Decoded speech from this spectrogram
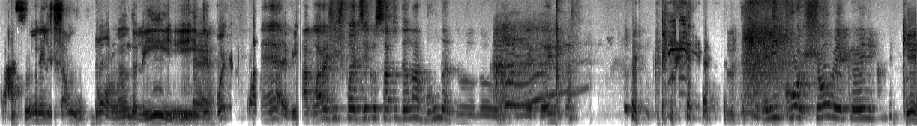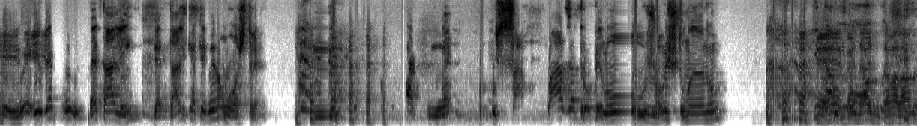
traseira, ele saiu bolando ali e é. depois. É, agora a gente pode dizer que o Sato deu na bunda do, do, do mecânico. ele encoxou o mecânico. Que isso? E, e detalhe, hein? Detalhe que a TV não mostra. né? O Sato quase atropelou o João Estumano. é, verdade, tava lá, no,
